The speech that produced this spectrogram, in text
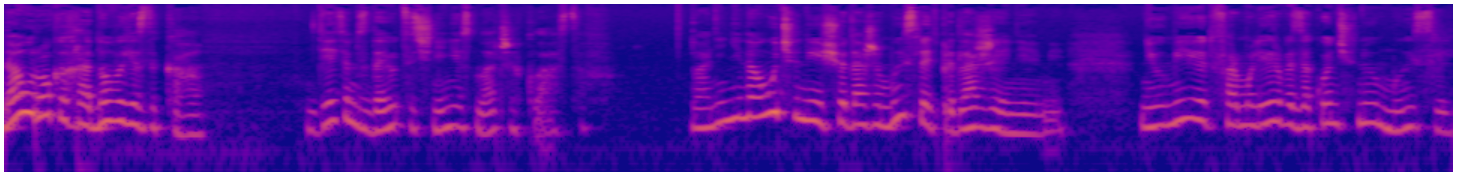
На уроках родного языка детям задают сочинения с младших классов. Но они не научены еще даже мыслить предложениями, не умеют формулировать законченную мысль,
